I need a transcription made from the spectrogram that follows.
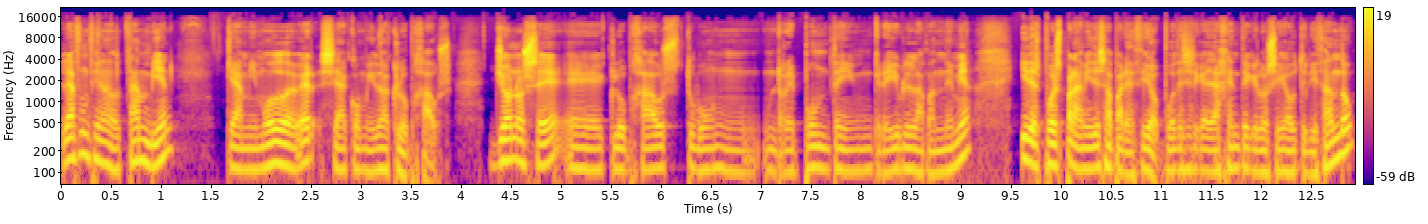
Le ha funcionado tan bien que a mi modo de ver se ha comido a Clubhouse. Yo no sé, eh, Clubhouse tuvo un, repunte increíble en la pandemia y después para mí desapareció. Puede ser que haya gente que lo siga utilizando,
